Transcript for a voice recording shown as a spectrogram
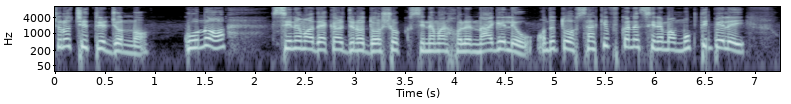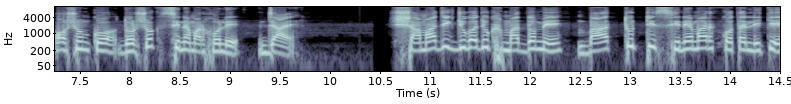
চলচ্চিত্রের জন্য। কোনো সিনেমা দেখার জন্য দর্শক সিনেমার হলে না গেলেও অন্তত সাকিব খানের সিনেমা মুক্তি পেলেই অসংখ্য দর্শক সিনেমার হলে যায়। সামাজিক যোগাযোগ মাধ্যমে বাহাত্তরটি সিনেমার কথা লিখে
